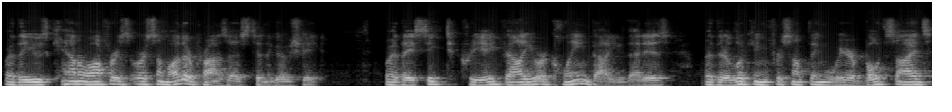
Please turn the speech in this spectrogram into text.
Whether they use counteroffers or some other process to negotiate. Whether they seek to create value or claim value. That is, whether they're looking for something where both sides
